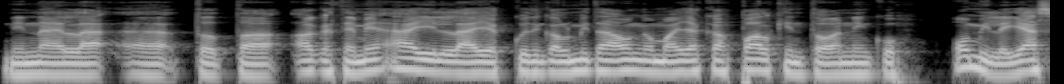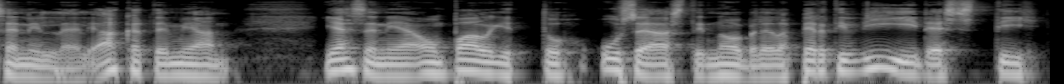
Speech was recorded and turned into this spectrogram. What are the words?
niin näillä ää, tota, akatemian äijillä ei ole kuitenkaan ollut mitään ongelmaa jakaa palkintoa niin kuin omille jäsenille, eli akatemian jäseniä on palkittu useasti Nobelilla, perti viidesti.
